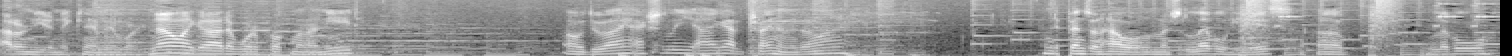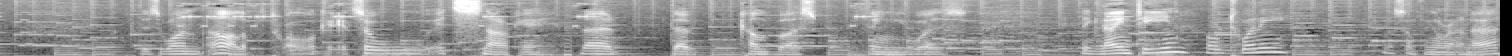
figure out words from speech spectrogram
I don't need a nickname anymore. Now I got a water Pokemon I need. Oh, do I? Actually, I gotta train him, don't I? It depends on how much level he is. Uh, level... This one... Oh, level 12. Okay, so it's not okay. That that combust thingy was... I think 19 or 20? Or something around that.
